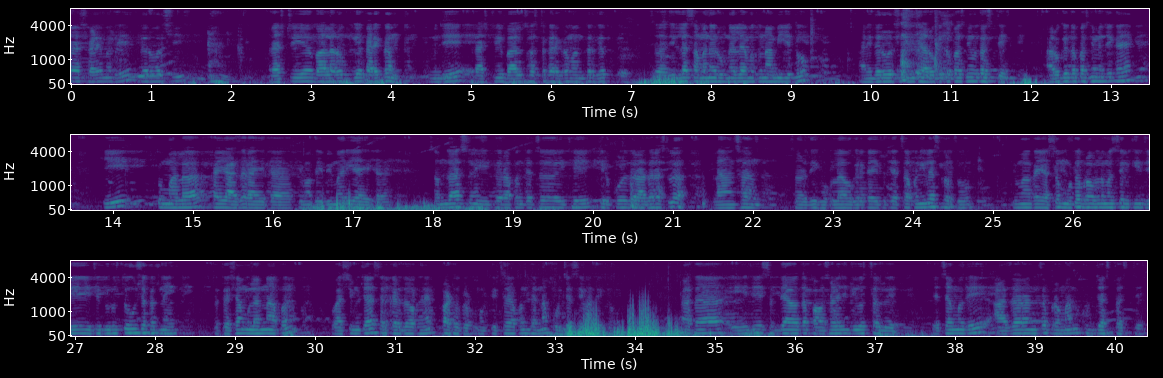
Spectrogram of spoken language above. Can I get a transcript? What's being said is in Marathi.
आमच्या शाळेमध्ये दरवर्षी राष्ट्रीय बाल आरोग्य कार्यक्रम म्हणजे राष्ट्रीय बाल स्वास्थ्य कार्यक्रम अंतर्गत जिल्हा सामान्य रुग्णालयामधून आम्ही येतो आणि दरवर्षी त्यांची आरोग्य तपासणी होत असते. आरोग्य तपासणी म्हणजे काय? की तुम्हाला काही आजार आहे का किंवा काही बिमारी आहे का? समजा असली तर आपण त्याचं इथे किरकोळ जर आजार असलं लहान सहान सर्दी खोकला वगैरे काही तर त्याचा आपण इलाज करतो. किंवा काही असं मोठं प्रॉब्लेम असेल की जे इथे दुरुस्त होऊ शकत नाही तर तशा मुलांना आपण वाशिमच्या सरकारी दवाखान्यात पाठवतो. मग तिथे आपण त्यांना पुढच्या सेवा देतो. आता हे जे सध्या आता पावसाळ्याचे दिवस चालू आहेत याच्यामध्ये आजारांचं प्रमाण खूप जास्त असते.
